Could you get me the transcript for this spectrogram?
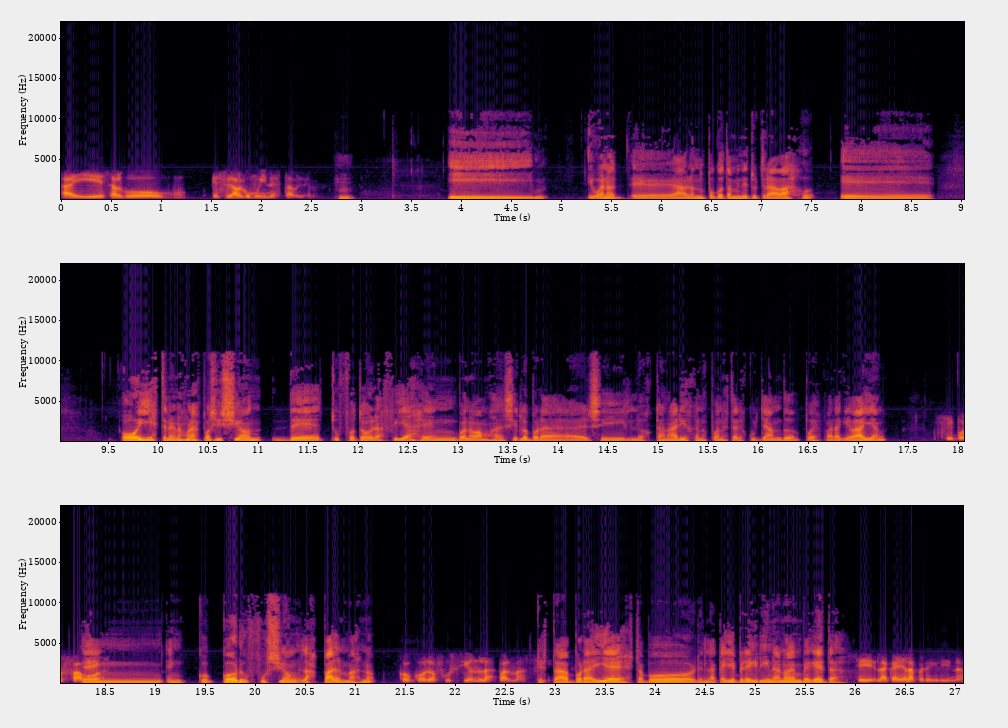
ahí es algo, es algo muy inestable. Y, y bueno, eh, hablando un poco también de tu trabajo, eh, hoy estrenas una exposición de tus fotografías en, bueno, vamos a decirlo para ver si los canarios que nos pueden estar escuchando, pues para que vayan, Sí, por favor. en, en Cocoru Fusión Las Palmas, ¿no? Cocoró Fusión Las Palmas. Que está por ahí, eh, está por en la calle Peregrina, ¿no? En Vegueta. Sí, la calle La Peregrina.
